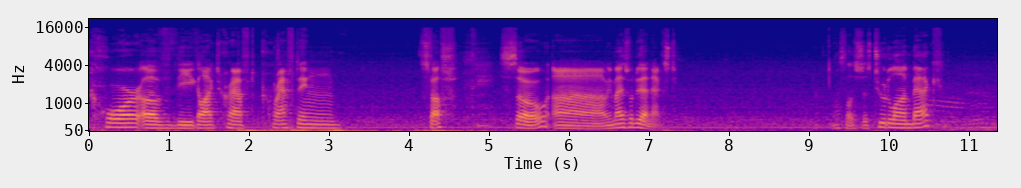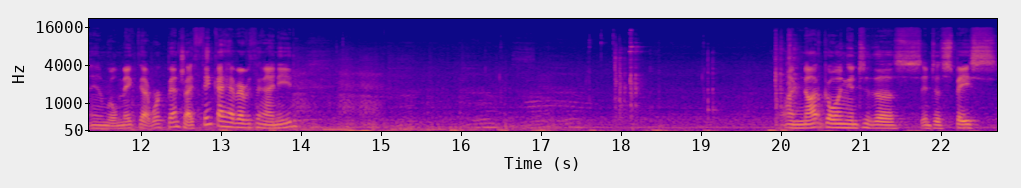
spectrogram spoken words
core of the Galacticraft crafting stuff. So, uh, we might as well do that next. So let's just tootle on back and we'll make that workbench. I think I have everything I need. I'm not going into the into space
